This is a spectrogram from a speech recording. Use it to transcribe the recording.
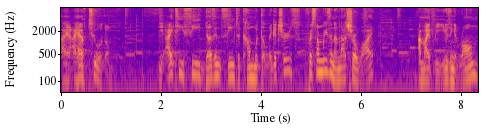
I, I have two of them. The ITC doesn't seem to come with the ligatures for some reason. I'm not sure why. I might be using it wrong,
